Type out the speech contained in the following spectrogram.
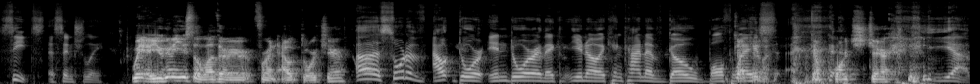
seats essentially. Wait, are you going to use the leather for an outdoor chair? Uh sort of outdoor indoor. They can, you know, it can kind of go both Gotcha, ways. like, like a porch chair. Yeah,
